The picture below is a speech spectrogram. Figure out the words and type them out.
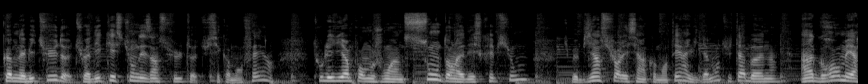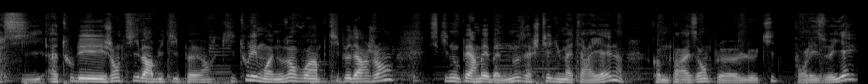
Comme d'habitude, tu as des questions, des insultes, tu sais comment faire. Tous les liens pour me joindre sont dans la description. Tu peux bien sûr laisser un commentaire, évidemment, tu t'abonnes. Un grand merci à tous les gentils barbutipeurs qui, tous les mois, nous envoient un petit peu d'argent, ce qui nous permet bah, de nous acheter du matériel, comme par exemple le kit pour les œillets,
